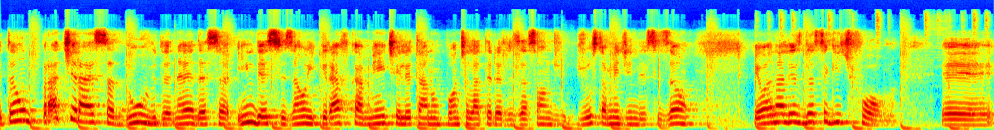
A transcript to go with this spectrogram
Então, para tirar essa dúvida, né, dessa indecisão, e graficamente ele está num ponto de lateralização de justamente de indecisão, eu analiso da seguinte forma: é,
